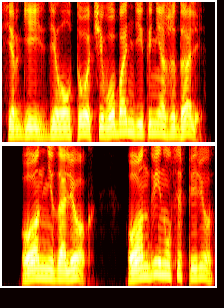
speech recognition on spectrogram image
Сергей сделал то, чего бандиты не ожидали. Он не залег. Он двинулся вперед,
